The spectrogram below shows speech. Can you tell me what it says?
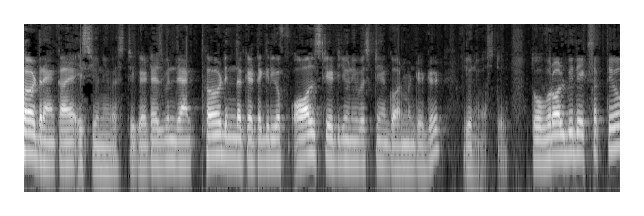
थर्ड रैंक आया इस यूनिवर्सिटी का। It has been rank third in the category of all state university and government aided university तो ओवरऑल भी देख सकते हो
